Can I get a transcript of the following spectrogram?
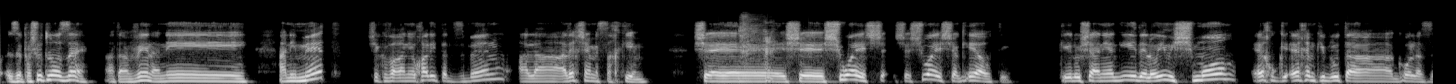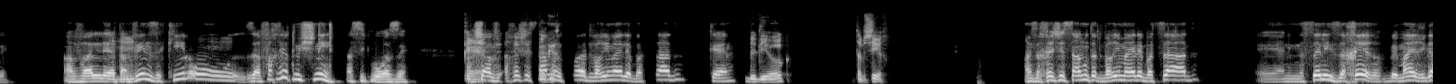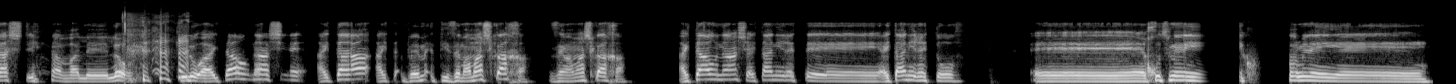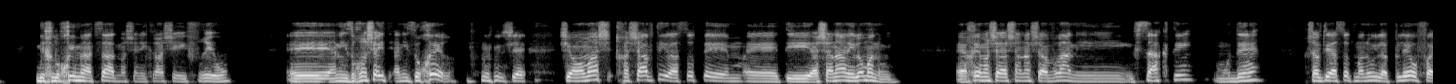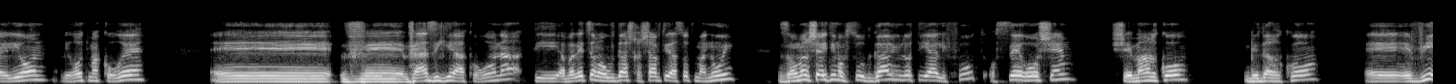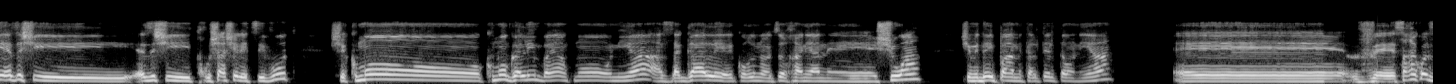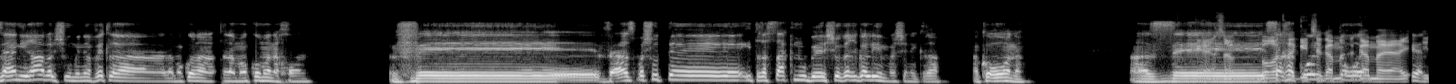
וזה פשוט לא זה, אתה מבין? אני, אני מת שכבר אני אוכל להתעצבן על, ה, על איך שהם משחקים. ש, ששועה, ששועה ישגע אותי. כאילו שאני אגיד, אלוהים ישמור איך, איך הם קיבלו את הגול הזה. אבל mm-hmm. אתה מבין, זה כאילו, זה הפך להיות משני, הסיפור הזה. כן. עכשיו, אחרי ששמנו את כל הדברים האלה בצד, כן. בדיוק. תמשיך. אז אחרי ששמנו את הדברים האלה בצד, אה, אני מנסה להיזכר במה הרגשתי, אבל אה, לא. כאילו, הייתה עונה שהייתה, הייתה, באמת, זה ממש ככה, זה ממש ככה. הייתה עונה שהייתה נראית, אה, הייתה נראית טוב, חוץ מכל מיני לכלוכים מהצד, מה שנקרא, שהפריעו. אני זוכר שהייתי, אני זוכר ש, שממש חשבתי לעשות, השנה אני לא מנוי, אחרי מה שהיה שנה שעברה, אני הפסקתי, מודה. חשבתי לעשות מנוי לפלייאוף העליון, לראות מה קורה, אה, ו- ואז הגיעה הקורונה, אבל עצם העובדה שחשבתי לעשות מנוי, זה אומר שהייתי מבסוט, גם אם לא תהיה אליפות, עושה רושם שמרקו, בדרכו, אה, הביא איזושהי, איזושהי תחושה של יציבות, שכמו גלים בים, כמו אונייה, אז הגל, אה, קוראים לו לצורך העניין שואה, שמדי פעם מטלטל את האונייה. אה, וסך הכל זה היה נראה אבל שהוא מנווט למקום, למקום הנכון. ו... ואז פשוט uh, התרסקנו בשובר גלים, מה שנקרא, הקורונה. אז סך הכל... כן.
